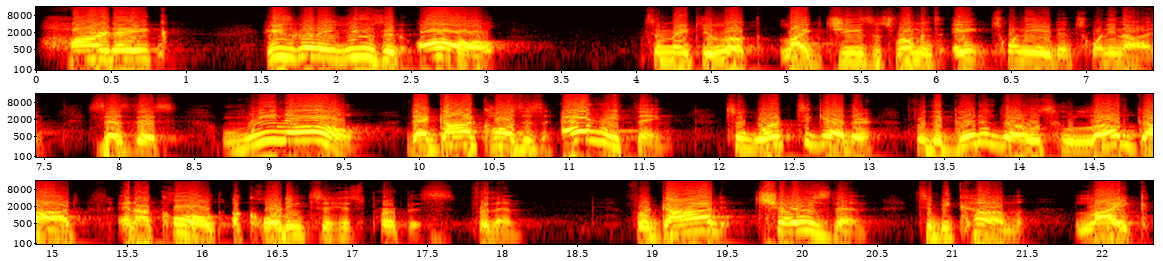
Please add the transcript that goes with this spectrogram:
heartache. He's going to use it all to make you look like Jesus. Romans 8 28 and 29 says this We know that God causes everything to work together for the good of those who love God and are called according to his purpose for them. For God chose them to become like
